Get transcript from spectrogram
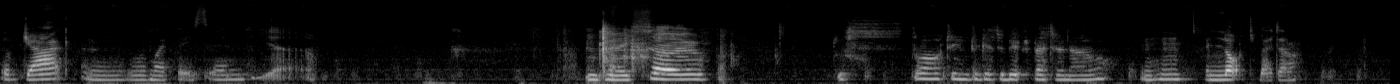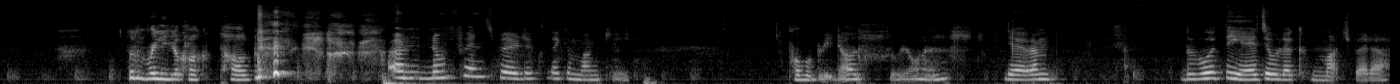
with Jack and with my face in. Yeah. Okay, so just starting to get a bit better now. Mhm. A lot better. Doesn't really look like a pug. um, no offense, but it looks like a monkey. Probably does, to be honest. Yeah. Um. But with the ears, it will look much better.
